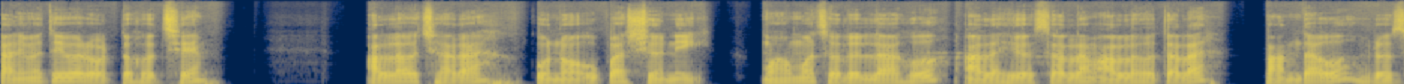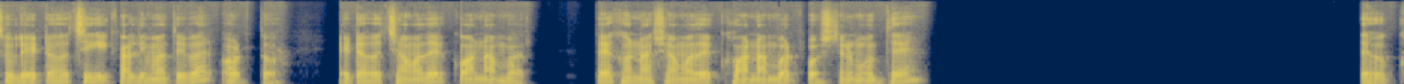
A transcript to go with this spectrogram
কালিমা তৈবার অর্থ হচ্ছে, আল্লাহ ছাড়া কোনো উপাস্য নেই। মোহাম্মদ সাল্লাহ আল্লাহি আসাল্লাম আল্লাহ তালার বান্দা ও রসুল। এটা হচ্ছে কি? কালিমা তৈবার অর্থ। এটা হচ্ছে আমাদের ক নাম্বার। তো এখন আসো আমাদের খ নাম্বার প্রশ্নের মধ্যে। দেখো, খ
